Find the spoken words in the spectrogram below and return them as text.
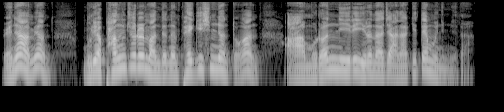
왜냐하면 무려 방주를 만드는 120년 동안 아무런 일이 일어나지 않았기 때문입니다.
